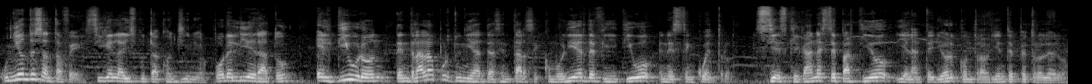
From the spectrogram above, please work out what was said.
Unión de Santa Fe sigue en la disputa con Junior por el liderato, el tiburón tendrá la oportunidad de asentarse como líder definitivo en este encuentro, si es que gana este partido y el anterior contra Oriente Petrolero,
